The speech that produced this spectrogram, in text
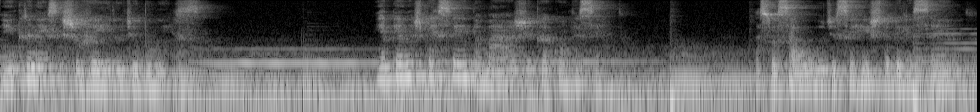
Entre nesse chuveiro de luz. E apenas perceba a mágica acontecendo, a sua saúde se restabelecendo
